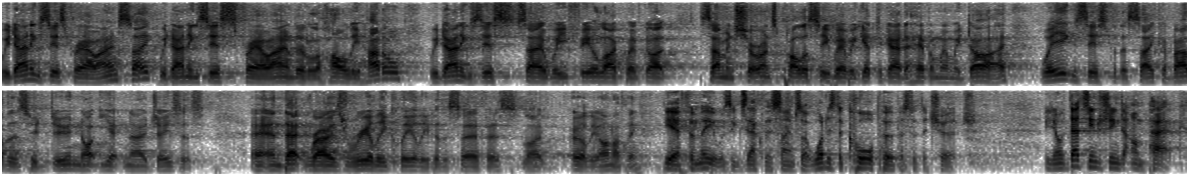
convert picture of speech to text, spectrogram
We don't exist for our own sake. We don't exist for our own little holy huddle. We don't exist so we feel like we've got some insurance policy where we get to go to heaven when we die. We exist for the sake of others who do not yet know Jesus. And that rose really clearly to the surface, like early on, I think. Yeah, for me, it was exactly the same. So, what is the core purpose of the church? You know, that's interesting to unpack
